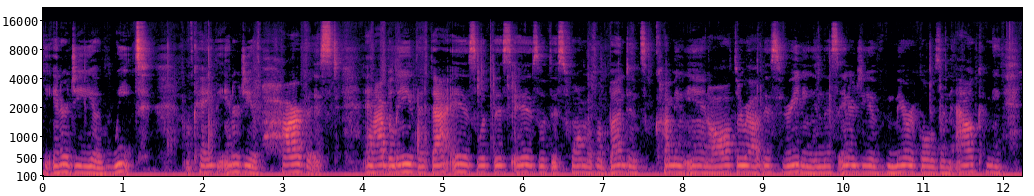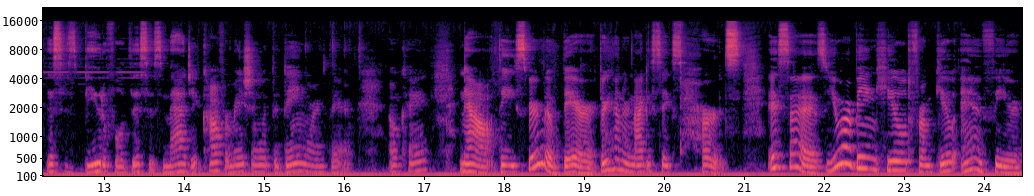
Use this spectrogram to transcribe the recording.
the energy of wheat okay the energy of harvest. And i believe that that is what this is with this form of abundance coming in all throughout this reading and this energy of miracles and alchemy. This is beautiful. This is magic. Confirmation with the ding right there. Okay, now the spirit of bear 396 hertz it says you are being healed from guilt and fear.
